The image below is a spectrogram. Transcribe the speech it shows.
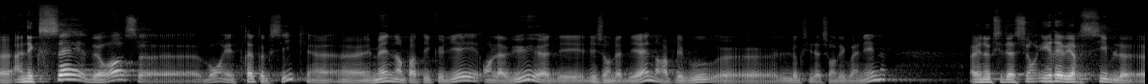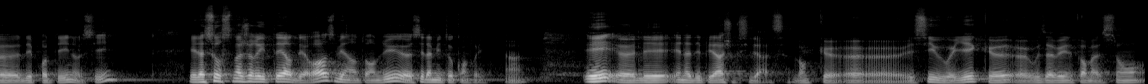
Euh, un excès de ROS euh, bon, est très toxique et mène en particulier, on l'a vu, à des lésions de l'ADN, rappelez-vous l'oxydation des guanines, à une oxydation irréversible des protéines aussi. Et la source majoritaire des ROS, bien entendu, c'est la mitochondrie. Hein et euh, les NADPH oxydases. Donc euh, euh, ici, vous voyez que vous avez une formation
